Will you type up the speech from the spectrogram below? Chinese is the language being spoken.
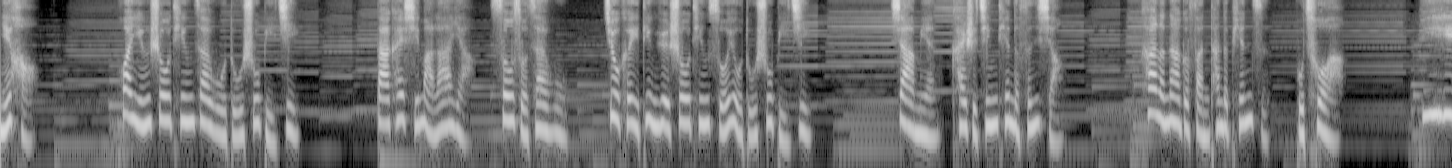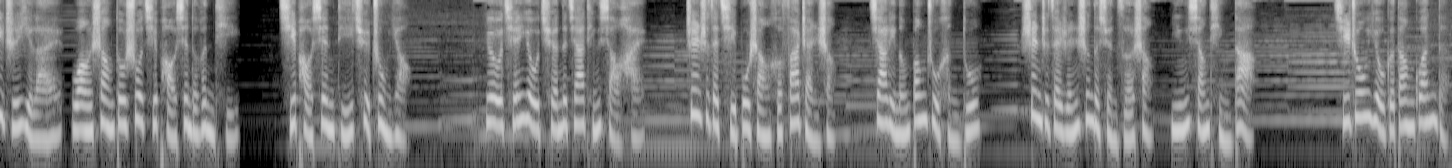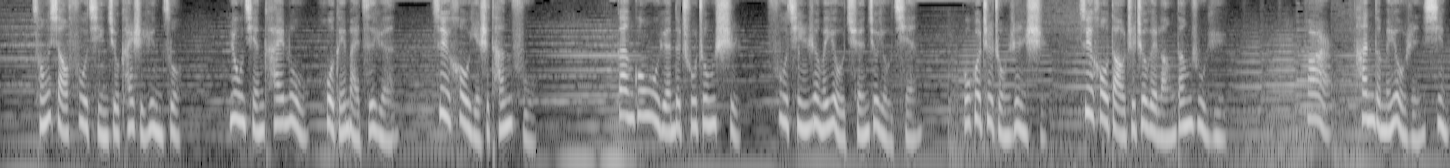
你好，欢迎收听《在物读书笔记》。打开喜马拉雅，搜索“在物”，就可以订阅收听所有读书笔记。下面开始今天的分享。看了那个反贪的片子，不错啊。一一直以来，网上都说起跑线的问题，起跑线的确重要。有钱有权的家庭小孩，真是在起步上和发展上。家里能帮助很多，甚至在人生的选择上影响挺大。其中有个当官的，从小父亲就开始运作，用钱开路或给买资源，最后也是贪腐。干公务员的初衷是父亲认为有权就有钱，不过这种认识最后导致这位锒铛入狱。二贪的没有人性。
